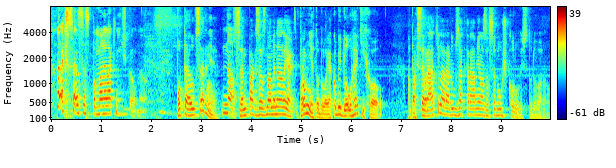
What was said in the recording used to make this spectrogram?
tak jsem se zpomalila knížkou, no. Po té Lucerně No. jsem pak zaznamenal, jak, pro mě to bylo jakoby dlouhé ticho, a pak se vrátila Radúza, která měla za sebou školu vystudovanou.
